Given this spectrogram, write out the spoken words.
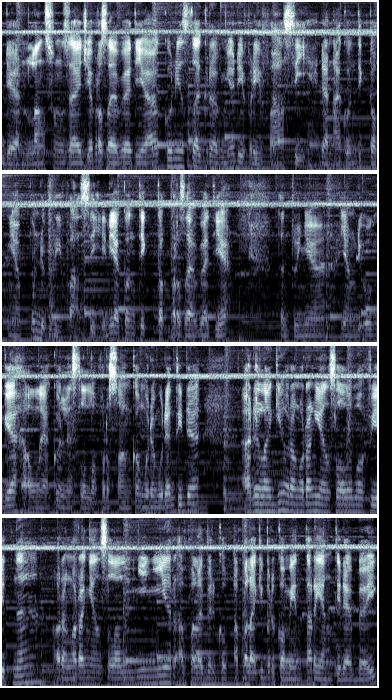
dan langsung saja persahabat ya akun Instagramnya diprivasi dan akun TikToknya pun diprivasi. Ini akun TikTok persahabat ya tentunya yang diunggah oleh akun Leslie Lovers Hongkong. Mudah-mudahan tidak ada lagi orang-orang yang selalu memfitnah orang-orang yang selalu nyinyir apalagi, berko apalagi berkomentar yang tidak baik.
